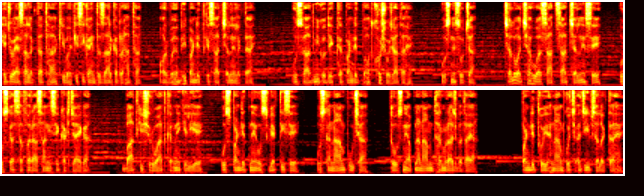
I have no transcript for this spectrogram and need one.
है जो ऐसा लगता था कि वह किसी का इंतज़ार कर रहा था और वह भी पंडित के साथ चलने लगता है। उस आदमी को देखकर पंडित बहुत खुश हो जाता है। उसने सोचा, चलो अच्छा हुआ साथ साथ चलने से उसका सफ़र आसानी से कट जाएगा। बात की शुरुआत करने के लिए उस पंडित ने उस व्यक्ति से उसका नाम पूछा तो उसने अपना नाम धर्मराज बताया। पंडित को यह नाम कुछ अजीब सा लगता है,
